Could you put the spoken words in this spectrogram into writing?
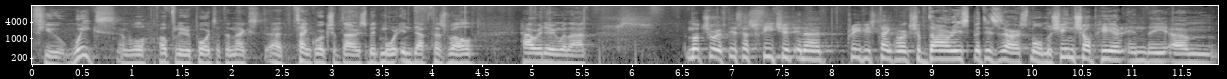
few weeks. And we'll hopefully report at the next uh, tank workshop there is a bit more in-depth as well, how are we're doing with that. I'm not sure if this has featured in a previous tank workshop diaries, but this is our small machine shop here in the, um,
